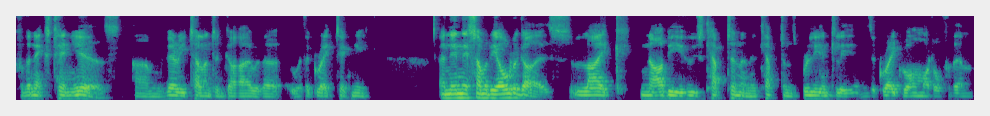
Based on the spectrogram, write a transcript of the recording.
for the next 10 years. Um, very talented guy with a, with a great technique. And then there's some of the older guys like Nabi, who's captain and who captains brilliantly. And he's a great role model for them.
